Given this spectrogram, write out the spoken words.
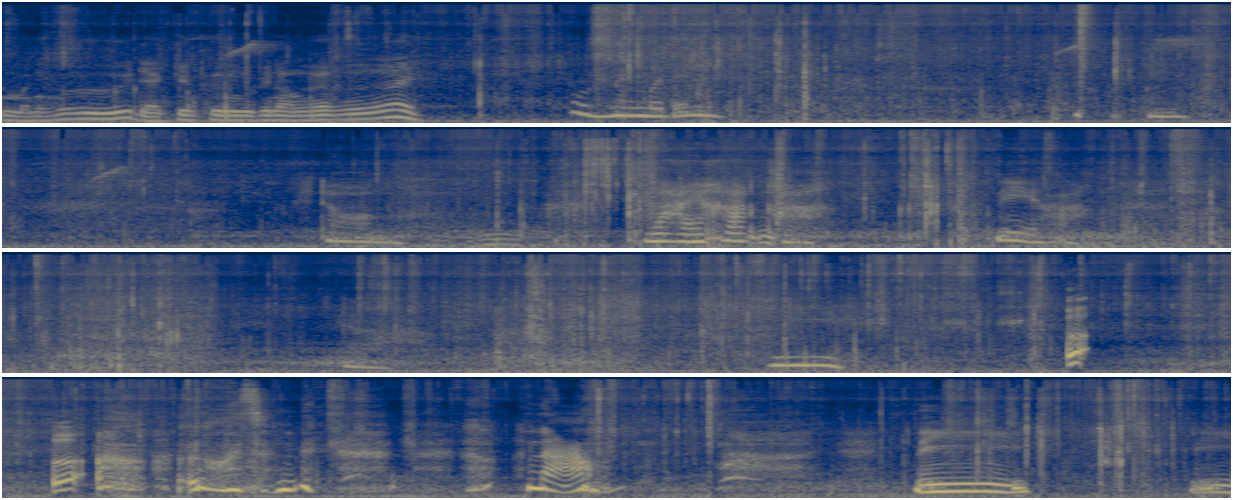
นนี้อ้อมไปท่าคุณบัดนี้เอ้ยแดงครึ่งครึ่งๆอยู่พี่น้องเอ้ยโอ้ยแมันบ่ได้เลยพี่น้องลายคักค่ะ นี่ค่ะเนี่ยนี่เออเออเออฉันน้ำนี่ นี่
